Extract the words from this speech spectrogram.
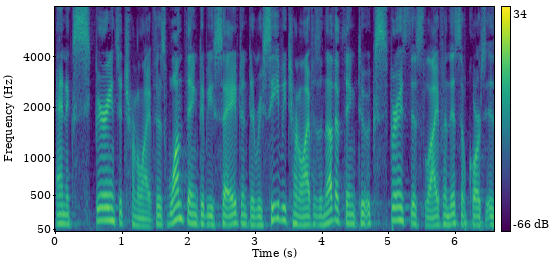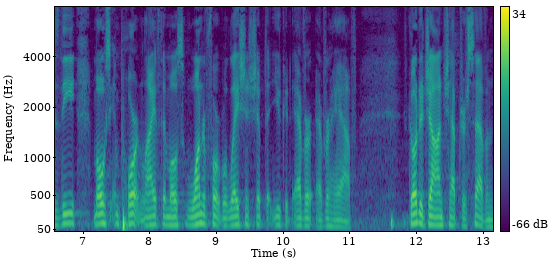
and experience eternal life. There's one thing to be saved and to receive eternal life is another thing to experience this life and this of course is the most important life, the most wonderful relationship that you could ever ever have. Go to John chapter 7.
